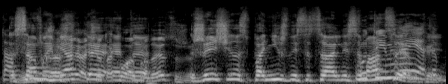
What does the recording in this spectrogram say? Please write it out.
Там Самое Ну, скажи, а мягкое такое? это Продается же? женщина с пониженной социальной Вот именно самооценкой.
